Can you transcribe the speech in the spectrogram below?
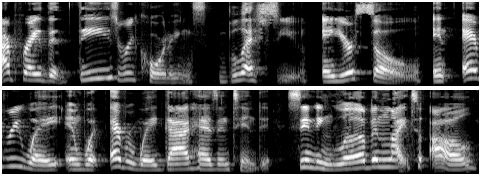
I pray that these recordings bless you and your soul in every way and whatever way God has intended. Sending love and light to all.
